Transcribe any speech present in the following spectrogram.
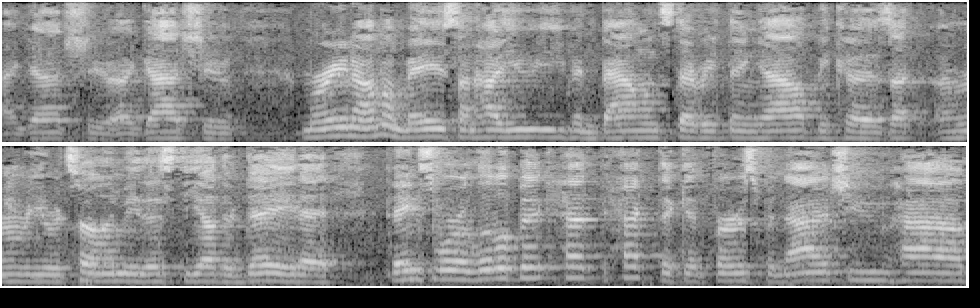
I got you. I got you. Marina, I'm amazed on how you even balanced everything out because I, I, remember you were telling me this the other day that things were a little bit hectic at first, but now that you have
